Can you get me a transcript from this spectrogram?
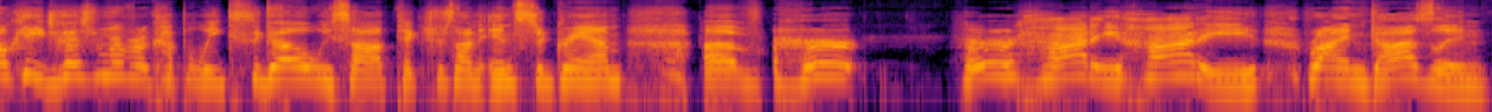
Okay, do you guys remember a couple weeks ago we saw pictures on Instagram of her her hottie hottie Ryan Gosling.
